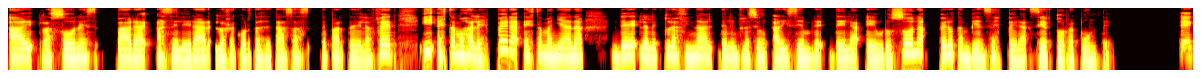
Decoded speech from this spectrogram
hay razones para acelerar los recortes de tasas de parte de la Fed y estamos a la espera esta mañana de la lectura final de la inflación a diciembre de la eurozona, pero también se espera cierto repunte. En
